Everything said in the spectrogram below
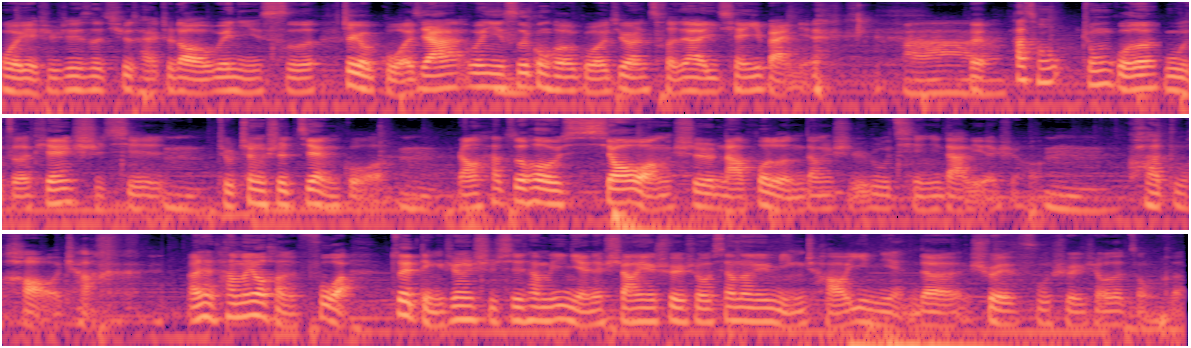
我也是这次去才知道威尼斯这个国家，威尼斯共和国居然存在了一千一百年。啊，对，它从中国的武则天时期嗯就正式建国，嗯然后它最后消亡是拿破仑当时入侵意大利的时候，嗯跨度好长，而且他们又很富啊。最鼎盛时期，他们一年的商业税收相当于明朝一年的税负税收的总和。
